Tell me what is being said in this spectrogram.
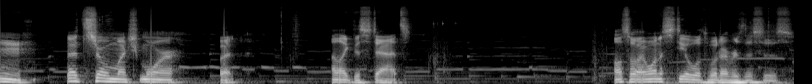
Hmm. That's so much more, but I like the stats. Also, I want to steal with whatever this is.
